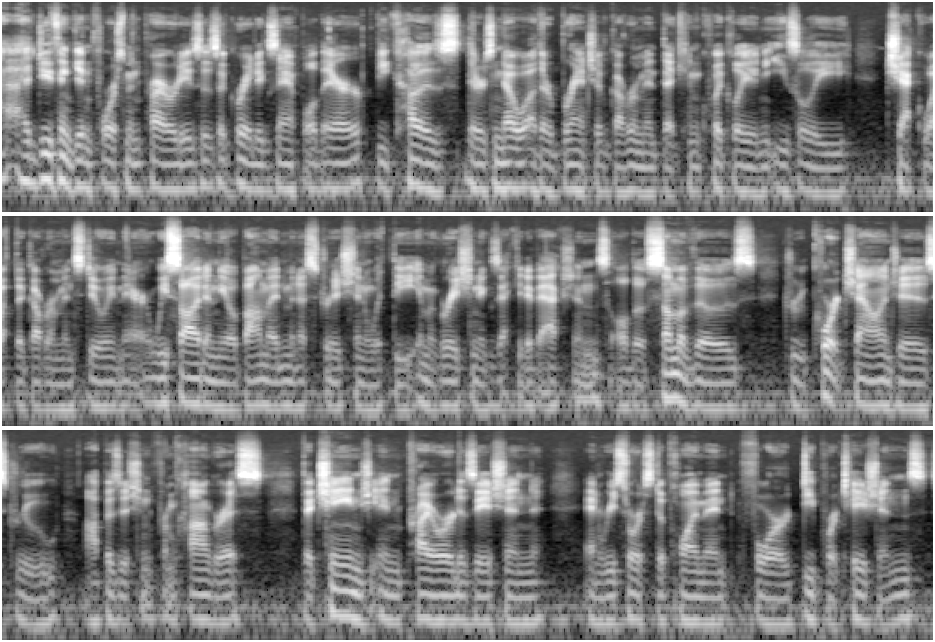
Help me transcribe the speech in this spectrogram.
I do think enforcement priorities is a great example there because there's no other branch of government that can quickly and easily check what the government's doing there. We saw it in the Obama administration with the immigration executive actions, although some of those drew court challenges, drew opposition from Congress. The change in prioritization and resource deployment for deportations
